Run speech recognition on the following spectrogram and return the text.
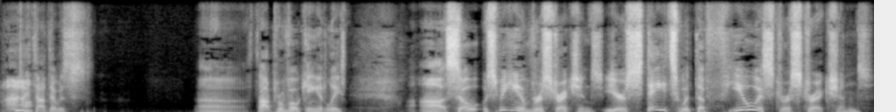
I thought that was uh, thought provoking, at least. Uh, so, speaking of restrictions, your states with the fewest restrictions.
